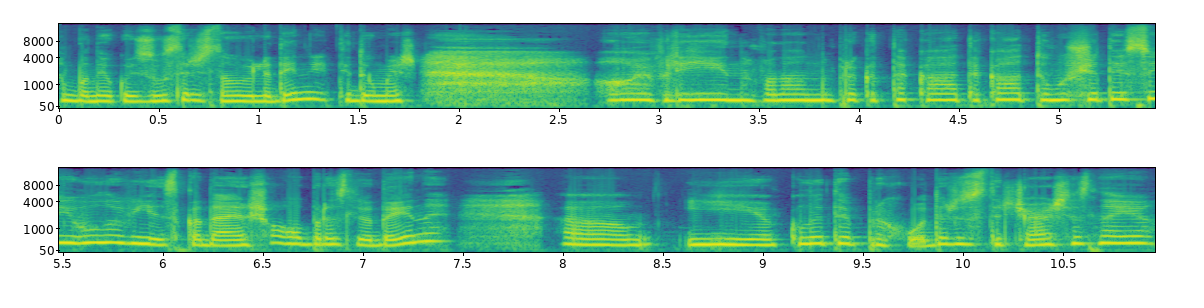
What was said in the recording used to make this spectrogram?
або на якусь зустріч з новою людиною, ти думаєш, ой, блін, вона, наприклад, така, така, тому що ти в своїй голові складаєш образ людини. Е, і коли ти приходиш, зустрічаєшся з нею,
